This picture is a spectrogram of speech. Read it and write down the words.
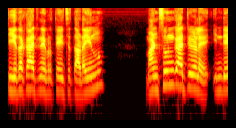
ശീതക്കാറ്റിനെ പ്രത്യേകിച്ച് തടയുന്നു. മൺസൂൺ കാറ്റുകളെ ഇന്ത്യ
